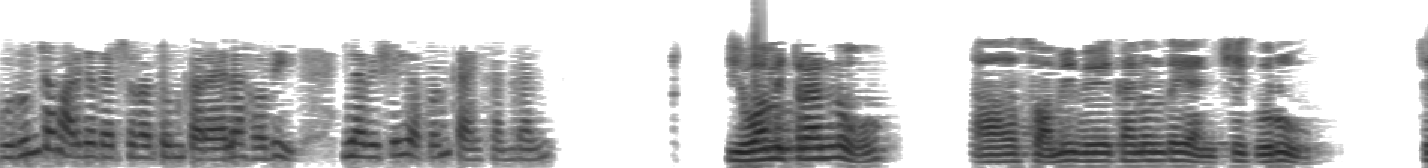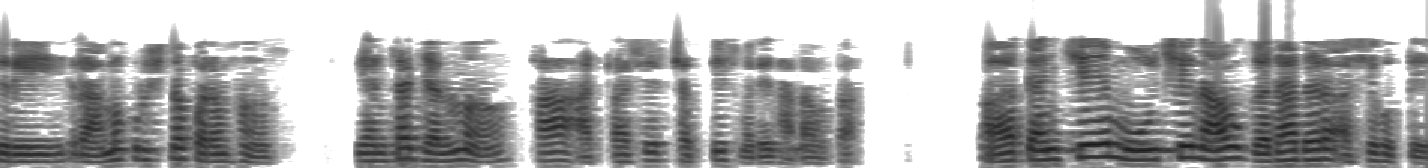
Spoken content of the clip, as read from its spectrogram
गुरूंच्या मार्गदर्शनातून करायला हवी याविषयी आपण काय सांगाल? युवा मित्रांनो स्वामी विवेकानंद यांचे गुरु श्री रामकृष्ण परमहंस यांचा जन्म हा अठराशे छत्तीसमध्ये झाला होता. त्यांचे मूळचे नाव गदाधर असे होते.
